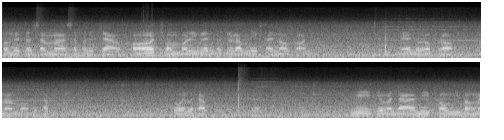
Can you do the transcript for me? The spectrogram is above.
สมเด็จพระสัมมาสัมพุทธเจ้า ขอชมบริเวณพระจุลามณีภายนอกก่อน เดินดูรอบๆน้ำบอกนะครับ สวยไหมครับครับมีเทวดามีพรหมอยู่บ้างไหม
